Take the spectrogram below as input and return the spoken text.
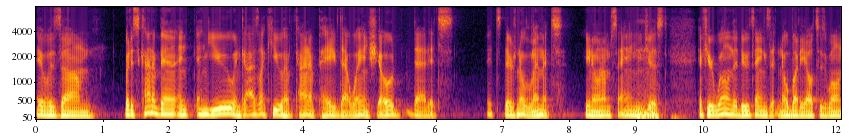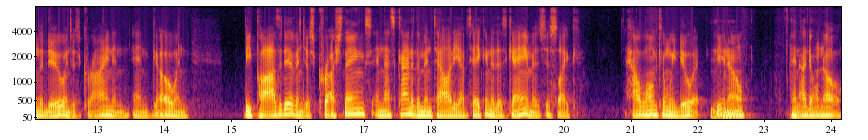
it was um but it's kind of been and and you and guys like you have kind of paved that way and showed that it's it's there's no limits you know what i'm saying you just if you're willing to do things that nobody else is willing to do and just grind and and go and be positive and just crush things. And that's kind of the mentality I've taken to this game is just like, how long can we do it? Mm-hmm. You know? And I don't know.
